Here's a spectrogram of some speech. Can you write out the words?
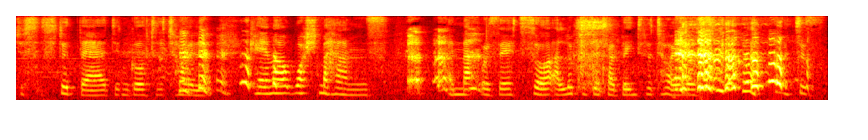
just stood there, didn't go to the toilet. came out, washed my hands, and that was it. So I looked as if I'd been to the toilet. Just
